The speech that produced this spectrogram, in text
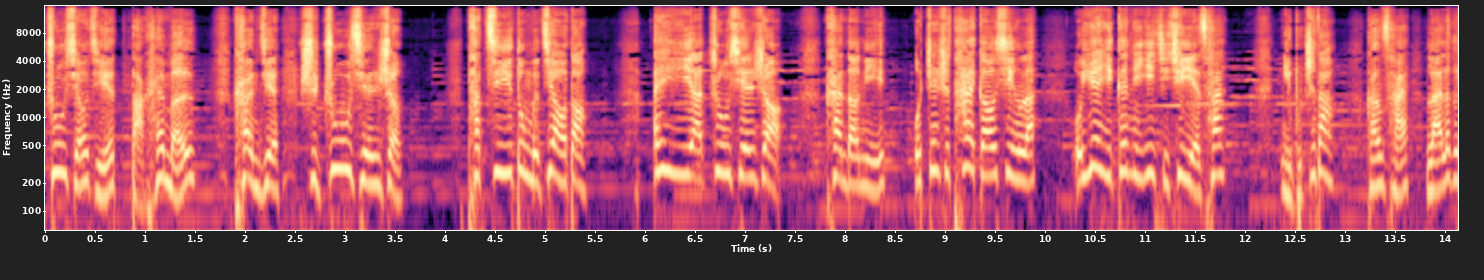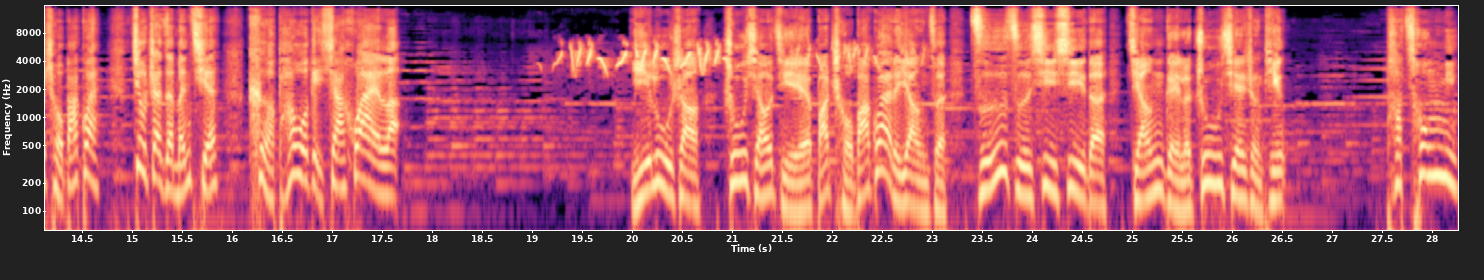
朱小姐打开门，看见是朱先生。他激动的叫道：“哎呀，朱先生，看到你，我真是太高兴了！我愿意跟你一起去野餐。你不知道，刚才来了个丑八怪，就站在门前，可把我给吓坏了。”一路上，朱小姐把丑八怪的样子仔仔细细的讲给了朱先生听。他聪明、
